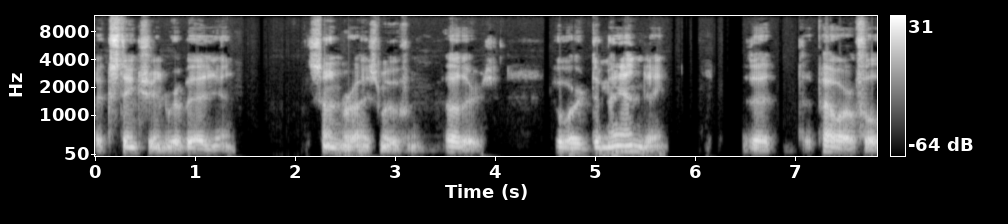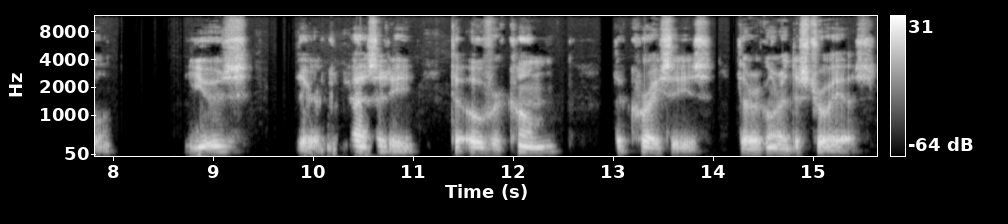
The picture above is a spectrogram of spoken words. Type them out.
Extinction Rebellion, Sunrise Movement, others, who are demanding that the powerful use their capacity to overcome the crises that are going to destroy us.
